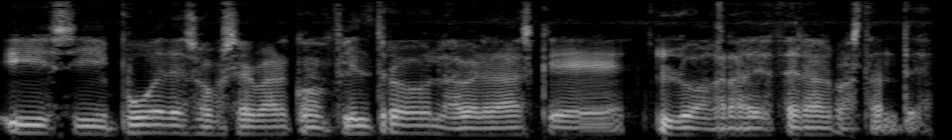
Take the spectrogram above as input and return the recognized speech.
Y si puedes observar con filtro, la verdad es que lo agradecerás bastante.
